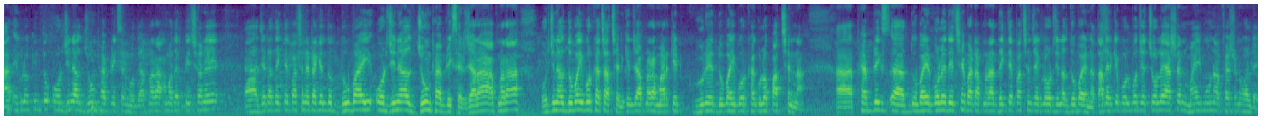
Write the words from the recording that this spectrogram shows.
আর এগুলো কিন্তু অরিজিনাল জুম ফ্যাব্রিক্সের মধ্যে। আপনারা আমাদের পিছনে যেটা দেখতে পাচ্ছেন, এটা কিন্তু দুবাই অরিজিনাল জুম ফ্যাব্রিক্সের যারা আপনারা অরিজিনাল দুবাই বোরখা চাচ্ছেন, কিন্তু আপনারা মার্কেট ঘুরে দুবাই বোরখাগুলো পাচ্ছেন না। ফ্যাব্রিক্স দুবাইয়ের বলে দিচ্ছে বাট আপনারা দেখতে পাচ্ছেন যে এগুলো অরিজিনাল দুবাই না। তাদেরকে বলব যে চলে আসেন মাইমুনা ফ্যাশন ওয়ার্ল্ডে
